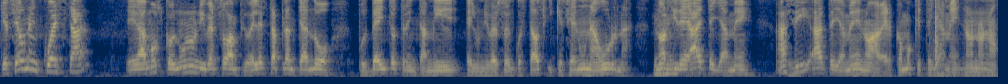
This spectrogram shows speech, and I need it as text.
que sea una encuesta, digamos, con un universo amplio. Él está planteando, pues, 20 o 30 mil el universo de encuestados y que sea en una urna. No así de, ay, te llamé. Ah, sí, ah, te llamé. No, a ver, ¿cómo que te llamé? No, no, no.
